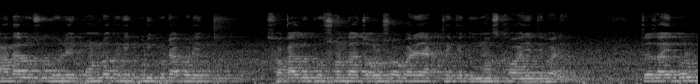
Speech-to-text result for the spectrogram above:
মাদার ওষুধ হলে পনেরো থেকে কুড়ি ফোঁটা করে সকাল দুপুর সন্ধ্যা জল সহকারে এক থেকে দু মাস খাওয়া যেতে পারে। তো তাই বলব,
